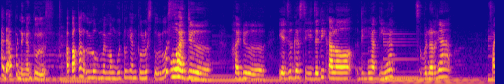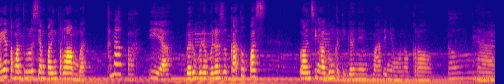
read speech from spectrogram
Ada apa dengan tulus? Apakah lo memang butuh yang tulus-tulus? Waduh, waduh, ya juga sih. Jadi kalau diingat-ingat, sebenarnya saya teman tulus yang paling terlambat. Kenapa? Iya, baru benar-benar suka tuh pas launching album ketiganya yang kemarin yang monokrom. Oh Nah,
